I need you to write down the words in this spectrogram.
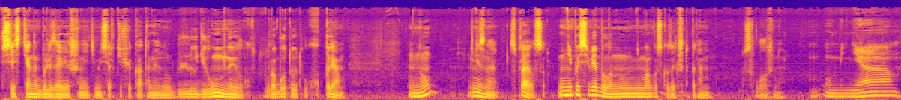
все стены были завешены этими сертификатами. Ну, люди умные, работают ух, прям. Ну, не знаю, справился. Не по себе было, ну, не могу сказать, что прям сложно. У меня,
